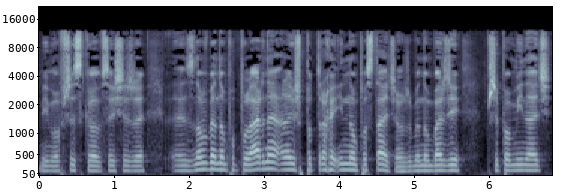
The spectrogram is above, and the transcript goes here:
mimo wszystko, w sensie, że e, znowu będą popularne, ale już pod trochę inną postacią, że będą bardziej przypominać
